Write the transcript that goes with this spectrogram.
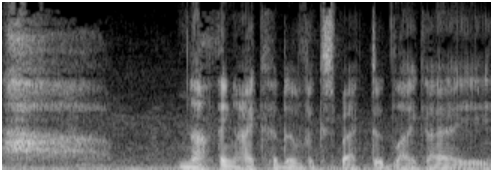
nothing I could have expected. Like I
